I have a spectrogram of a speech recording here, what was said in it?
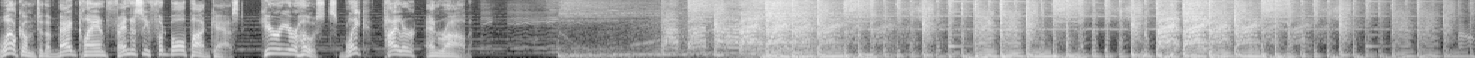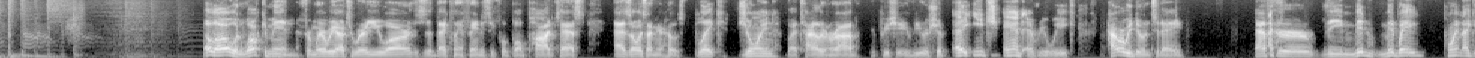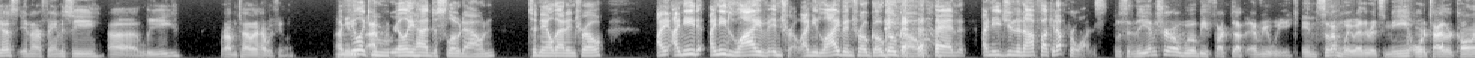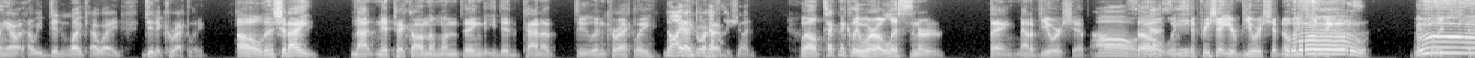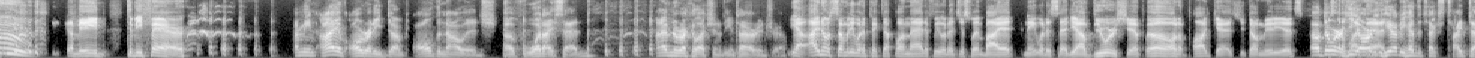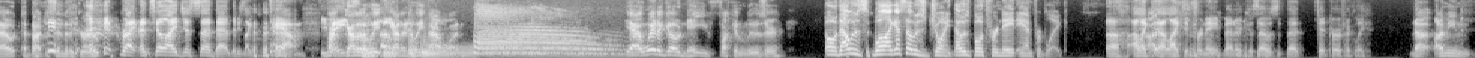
Welcome to the Bag Clan Fantasy Football Podcast. Here are your hosts, Blake, Tyler, and Rob. Hello and welcome in from where we are to where you are. This is the Backland Fantasy Football Podcast. As always, I'm your host, Blake, joined by Tyler and Rob. We appreciate your viewership uh, each and every week. How are we doing today? After the mid midway point, I guess, in our fantasy uh league. Rob and Tyler, how are we feeling? I, feel like you really had to slow down to nail that intro. I, I need I need live intro. I need live intro. Go go go! and I need you to not fuck it up for once. Listen, the intro will be fucked up every week in some way, whether it's me or Tyler calling out how he didn't like how I did it correctly. Oh, then should I not nitpick on the one thing that you did kind of do incorrectly? No, I Yeah, think go you ahead. definitely should. Well, technically, we're a listener thing, not a viewership. Oh, so yeah, when see? you appreciate your viewership, nobody's viewing us. Boo! I mean, to be fair, I mean, I have already dumped all the knowledge of what I said. I have no recollection of the entire intro. yeah, I know somebody would have picked up on that if we would have just went by it. Nate would have said, "Yeah, viewership oh, on a podcast, you dumb idiots." Oh, don't worry. He like already that. he already had the text typed out, about to send to the group. right until I just said that. Then he's like, "Damn, Fuck, gotta delete. Gotta delete that one. Yeah, way to go, Nate. You fucking loser. Oh, that was well. I guess that was joint. That was both for Nate and for Blake. Uh, I like I liked it for Nate better because that was that fit perfectly. No, I mean,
